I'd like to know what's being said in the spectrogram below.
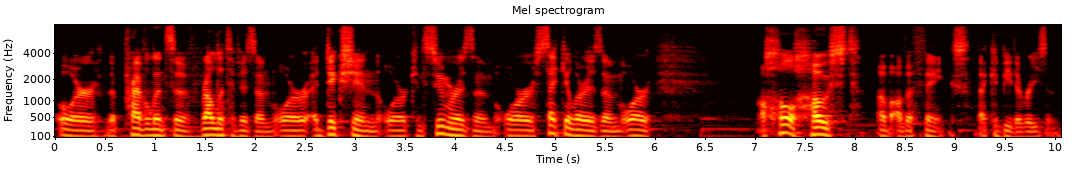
or the prevalence of relativism, or addiction, or consumerism, or secularism, or a whole host of other things that could be the reason.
